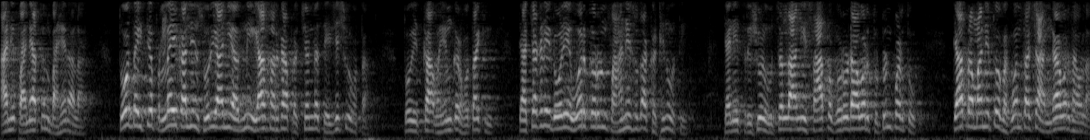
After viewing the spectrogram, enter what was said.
आणि पाण्यातून बाहेर आला. तो दैत्य प्रलयकालीन सूर्य आणि अग्नी यासारखा प्रचंड तेजस्वी होता. तो इतका भयंकर होता की त्याच्याकडे डोळे वर करून पाहणे सुद्धा कठीण होते. त्याने त्रिशूळ उचलला आणि साप गरुडावर तुटून पडतो. त्याप्रमाणे तो भगवंताच्या अंगावर धावला.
